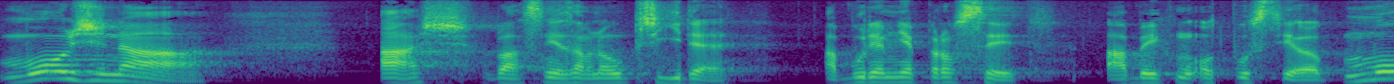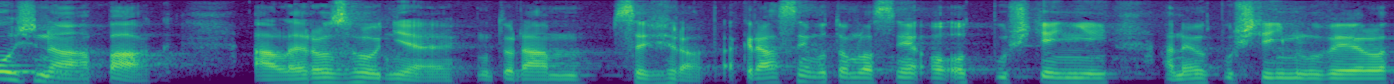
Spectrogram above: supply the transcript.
možná, až vlastně za mnou přijde a bude mě prosit, abych mu odpustil, možná pak, ale rozhodně mu to dám sežrat. A krásně o tom vlastně o odpuštění a neodpuštění mluvil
